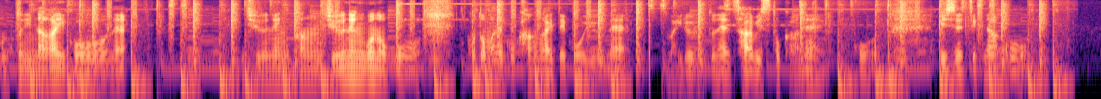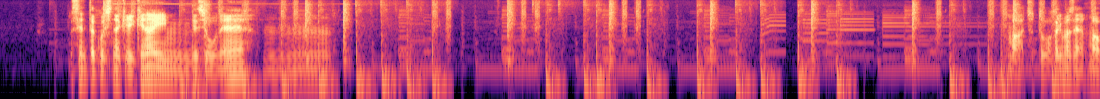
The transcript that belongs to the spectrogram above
本当に長い、こうね、10年間、10年後のこう、ことまでこう考えて、こういうね、まあいろいろとね、サービスとかね、こう、ビジネス的な、こう、選択をしなきゃいけないんでしょうね。うん。まあ、ちょっとわかりません。まあ、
